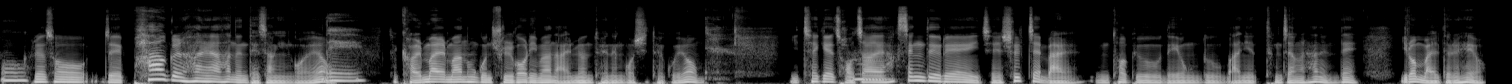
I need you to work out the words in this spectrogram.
어. 그래서 이제 파악을 해야 하는 대상인 거예요. 네. 결말만 혹은 줄거리만 알면 되는 것이 되고요. 이 책의 저자의 음. 학생들의 이제 실제 말, 인터뷰 내용도 많이 등장을 하는데 이런 말들을 해요.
